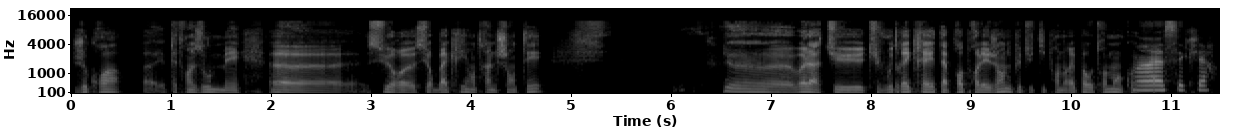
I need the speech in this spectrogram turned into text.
je crois, euh, peut-être un zoom, mais euh, sur, euh, sur Bakri en train de chanter. Euh, voilà, tu, tu voudrais créer ta propre légende que tu t'y prendrais pas autrement, quoi. Ouais, c'est clair.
